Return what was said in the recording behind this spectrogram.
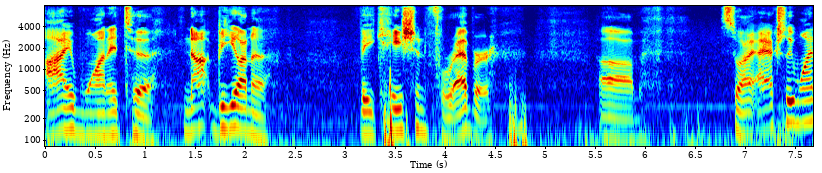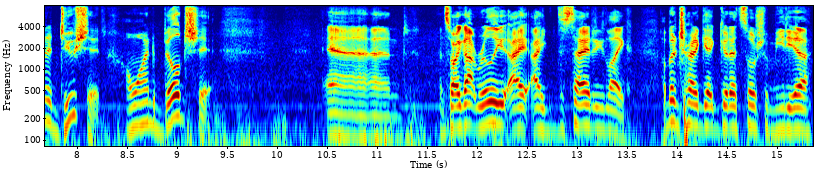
I wanted to not be on a vacation forever. Um, so I actually wanted to do shit. I wanted to build shit. And and so I got really I, I decided like I'm gonna try to get good at social media.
